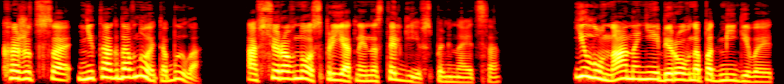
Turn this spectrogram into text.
Кажется, не так давно это было, а все равно с приятной ностальгией вспоминается. И луна на небе ровно подмигивает,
